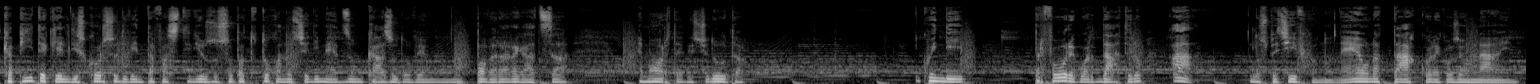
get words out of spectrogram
Capite che il discorso diventa fastidioso soprattutto quando c'è di mezzo un caso dove una povera ragazza è morta, è deceduta. Quindi per favore guardatelo. Ah, lo specifico non è un attacco alle cose online,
